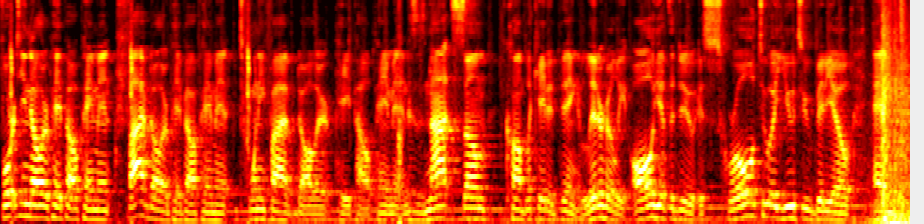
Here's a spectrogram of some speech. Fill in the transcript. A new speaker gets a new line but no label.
$14 PayPal payment, $5 PayPal payment, $25 PayPal payment. And this is not some complicated thing. Literally, all you have to do is scroll to a YouTube video and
